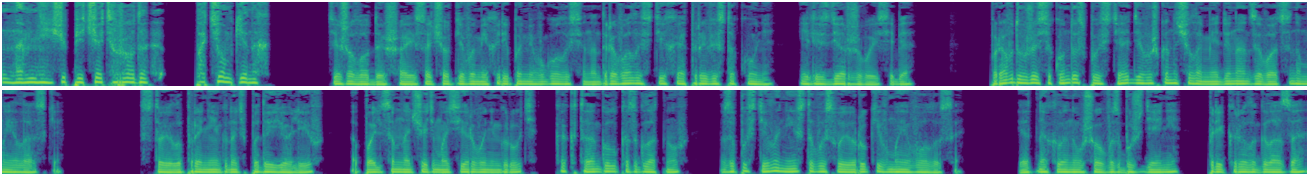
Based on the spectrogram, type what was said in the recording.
На мне еще печать рода Потемкиных!» Тяжело дыша и с отчетливыми хрипами в голосе надрывалась тихо отрывисто куня, или сдерживая себя. Правда, уже секунду спустя девушка начала медленно отзываться на мои ласки. Стоило проникнуть под ее лиф, а пальцем начать массировать грудь, как та, гулко сглотнув, запустила неистово свои руки в мои волосы и от нахлынувшего возбуждения прикрыла глаза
